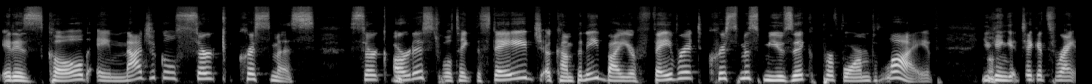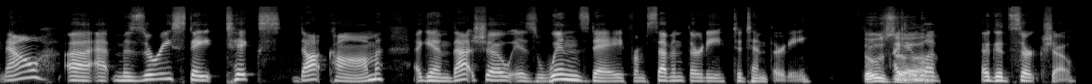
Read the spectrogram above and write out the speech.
It is called A Magical Cirque Christmas. Cirque hmm. artist will take the stage accompanied by your favorite Christmas music performed live. You can get tickets right now uh, at MissouriStateTix.com. Again, that show is Wednesday from 7:30 to 10:30. Those I do uh, love a good Cirque show.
